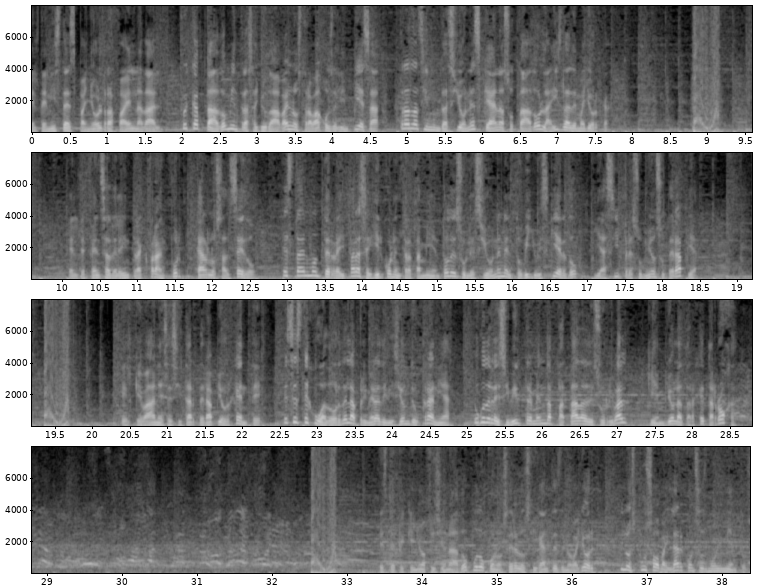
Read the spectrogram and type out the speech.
El tenista español Rafael Nadal fue captado mientras ayudaba en los trabajos de limpieza tras las inundaciones que han azotado la isla de Mallorca. El defensa del Eintracht Frankfurt, Carlos Salcedo, está en Monterrey para seguir con el tratamiento de su lesión en el tobillo izquierdo y así presumió su terapia. El que va a necesitar terapia urgente es este jugador de la primera división de Ucrania, luego de recibir tremenda patada de su rival, quien vio la tarjeta roja. Este pequeño aficionado pudo conocer a los gigantes de Nueva York y los puso a bailar con sus movimientos.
